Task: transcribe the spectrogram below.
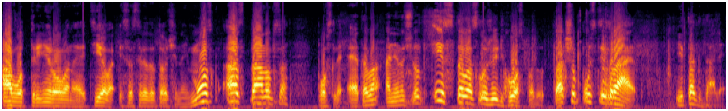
а вот тренированное тело и сосредоточенный мозг останутся. После этого они начнут истово служить Господу, так что пусть играют и так далее.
